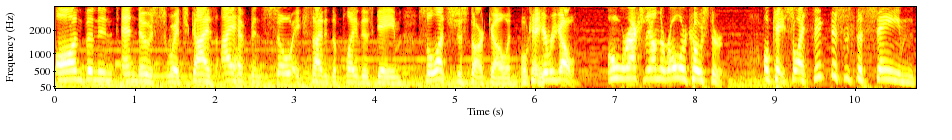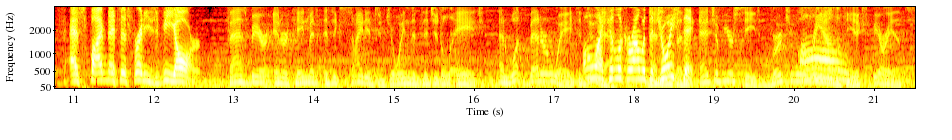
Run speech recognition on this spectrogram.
on the Nintendo Switch. Guys, I have been so excited to play this game, so let's just start going. Okay, here we go. Oh, we're actually on the roller coaster. Okay, so I think this is the same as Five Nights at Freddy's VR. Fazbear Entertainment is excited to join the digital age, and what better way to oh, do Oh, I that can look around with the joystick. an edge-of-your-seat virtual Oh. reality experience.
